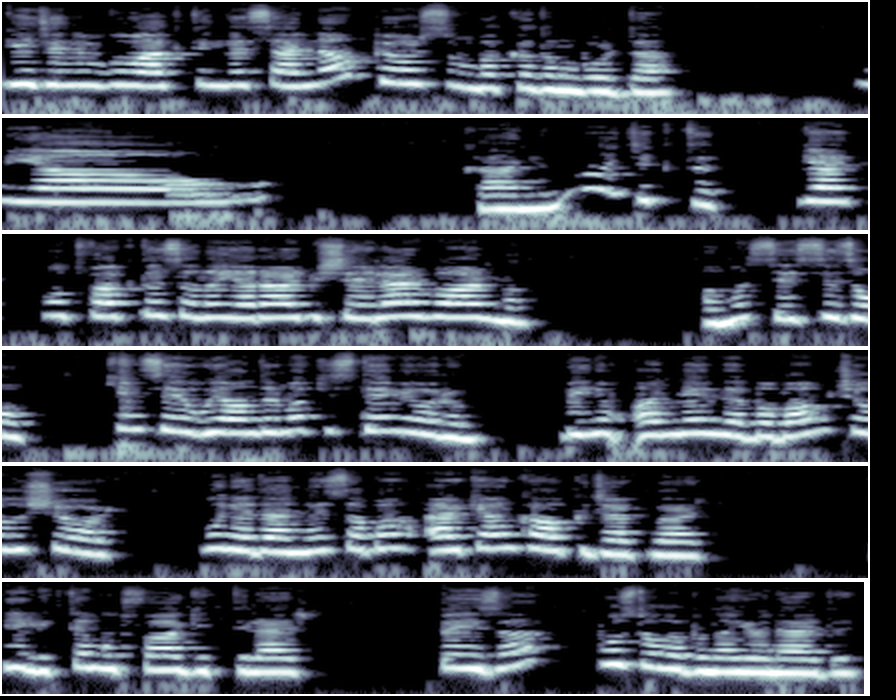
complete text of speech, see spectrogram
Gecenin bu vaktinde sen ne yapıyorsun bakalım burada? Miyav! Karnın mı acıktı? Gel mutfakta sana yarar bir şeyler var mı? Ama sessiz ol. Kimseyi uyandırmak istemiyorum. Benim annem ve babam çalışıyor. Bu nedenle sabah erken kalkacaklar. Birlikte mutfağa gittiler. Beyza buzdolabına yöneldi.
